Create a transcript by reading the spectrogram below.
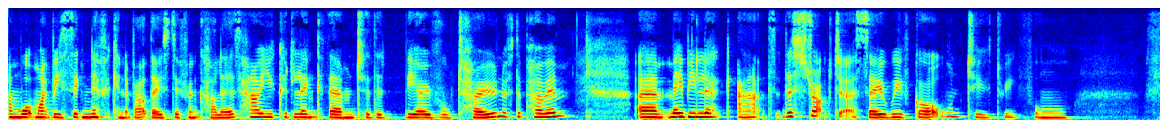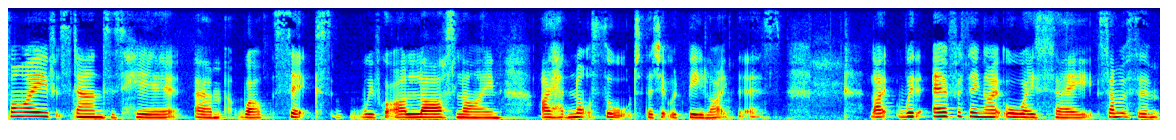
and what might be significant about those different colours, how you could link them to the, the overall tone of the poem. Um, maybe look at the structure. So, we've got one, two, three, four, five stanzas here, um, well, six, we've got our last line. I had not thought that it would be like this. Like with everything I always say, some of the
